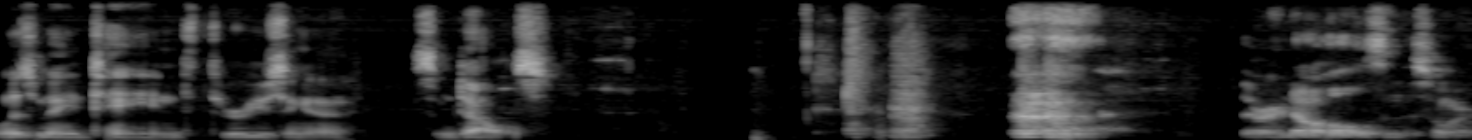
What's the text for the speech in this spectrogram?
was maintained through using a, some dowels. there are no holes in this horn.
